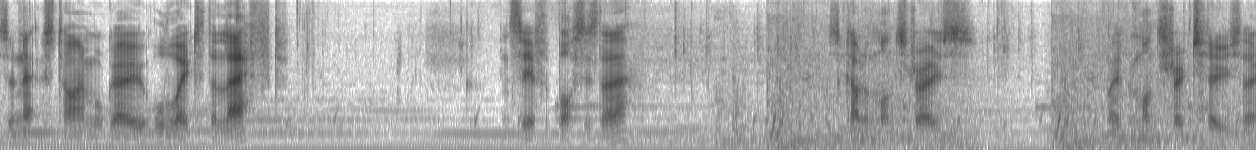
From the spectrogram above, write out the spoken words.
So next time we'll go all the way to the left and see if the boss is there. There's a couple of monstros. Not even monstro 2, so...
